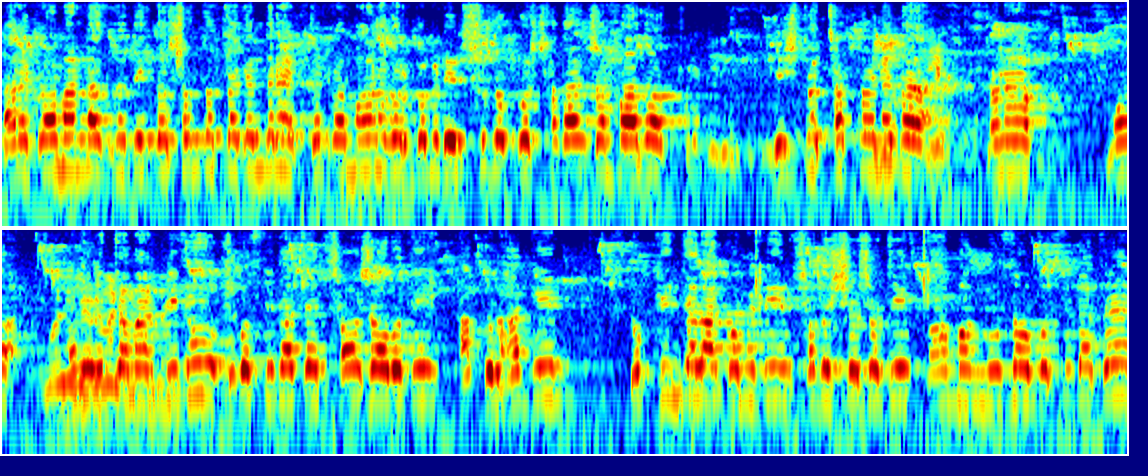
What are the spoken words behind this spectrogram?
তারেক রহমান, রাজনৈতিক দর্শন চর্চা কেন্দ্রের চট্টগ্রাম মহানগর কমিটির সুযোগ্য সাধারণ সম্পাদক বিশিষ্ট ছাত্র নেতা জনাব মনিরুজ্জামান পিটু উপস্থিত আছেন সহসভাপতি আব্দুল হাকিম দক্ষিণ জেলা কমিটির সদস্য সচিব মোহাম্মদ মুসা উপস্থিত আছেন।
